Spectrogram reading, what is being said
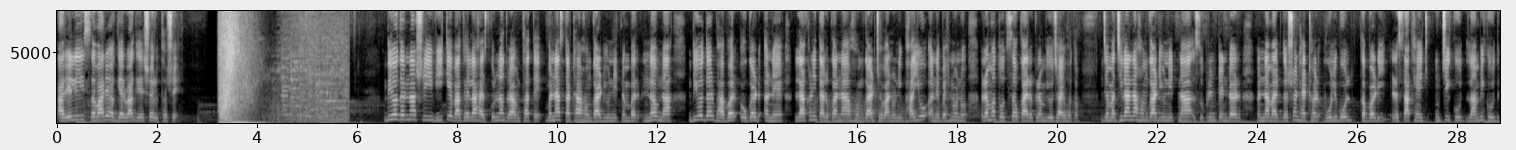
આ રેલી સવારે અગિયાર વાગે શરૂ થશે. દિયોદરના શ્રી વી કે વાઘેલા હાઈસ્કૂલના ગ્રાઉન્ડ ખાતે Banaskantha home guard unit number નવના દિયોદર ભાભર ઓગડ અને લાખણી તાલુકાના હોમગાર્ડ જવાનોની ભાઈઓ અને બહેનોનો રમતોત્સવ કાર્યક્રમ યોજાયો હતો, જેમાં જિલ્લાના હોમગાર્ડ યુનિટના સુપ્રિન્ટેન્ડરના માર્ગદર્શન હેઠળ વોલીબોલ, કબડ્ડી, રસાખેંચ, ઊંચી કૂદ, લાંબી કૂદ,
